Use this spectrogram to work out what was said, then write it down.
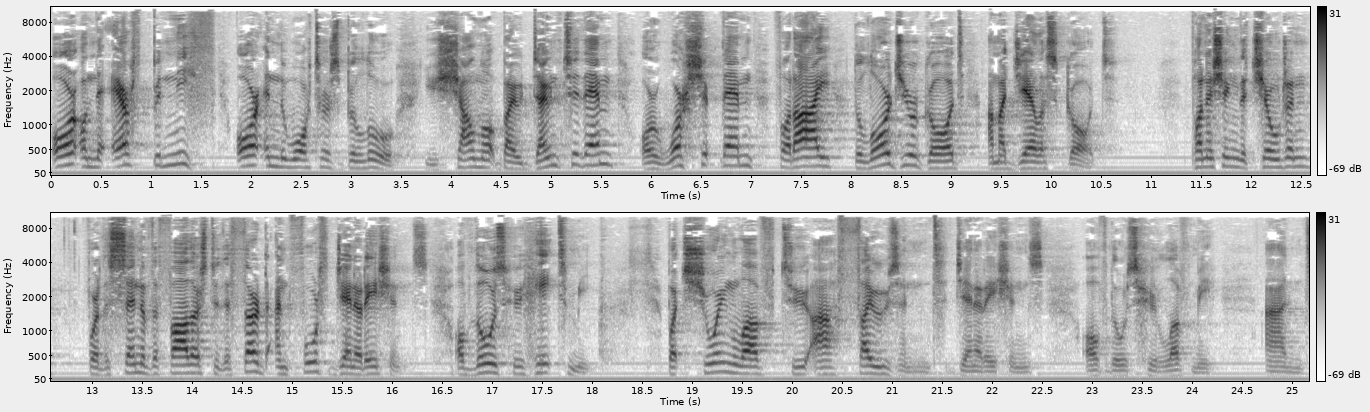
or on the earth beneath, or in the waters below. You shall not bow down to them or worship them, for I, the Lord your God, am a jealous God, punishing the children for the sin of the fathers to the third and fourth generations of those who hate me, but showing love to a thousand generations of those who love me and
